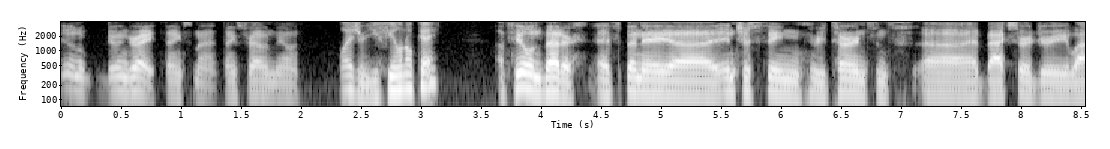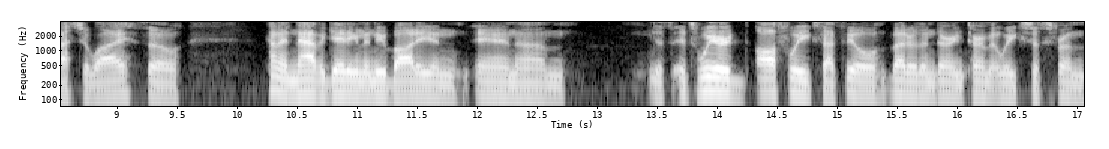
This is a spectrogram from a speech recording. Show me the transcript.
Doing doing great. Thanks, Matt. Thanks for having me on. Pleasure. You feeling okay? I'm feeling better. It's been a uh, interesting return since uh, I had back surgery last July. So, kind of navigating the new body and and um, it's it's weird. Off weeks, I feel better than during tournament weeks, just from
